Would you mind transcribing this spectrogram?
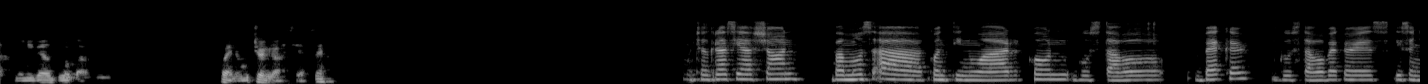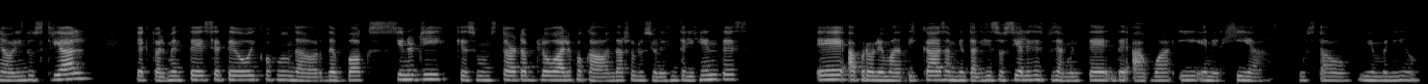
a nivel global. Bueno, muchas gracias. ¿eh? Muchas gracias, Sean. Vamos a continuar con Gustavo Becker. Gustavo Becker es diseñador industrial y actualmente es CTO y cofundador de Box Synergy, que es un startup global enfocado en dar soluciones inteligentes eh, a problemáticas ambientales y sociales, especialmente de agua y energía. Gustavo, bienvenido.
